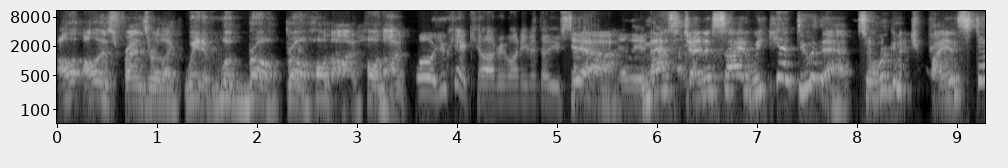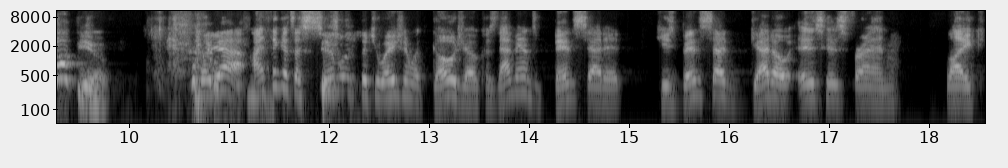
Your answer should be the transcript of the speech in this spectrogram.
All, all his friends were like, wait, a whoa, bro, bro, hold on, hold on. Well, you can't kill everyone, even though you said it Yeah, million mass times. genocide, we can't do that. So we're going to try and stop you. But yeah, I think it's a similar situation with Gojo because that man's been said it. He's been said Geto is his friend. Like,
